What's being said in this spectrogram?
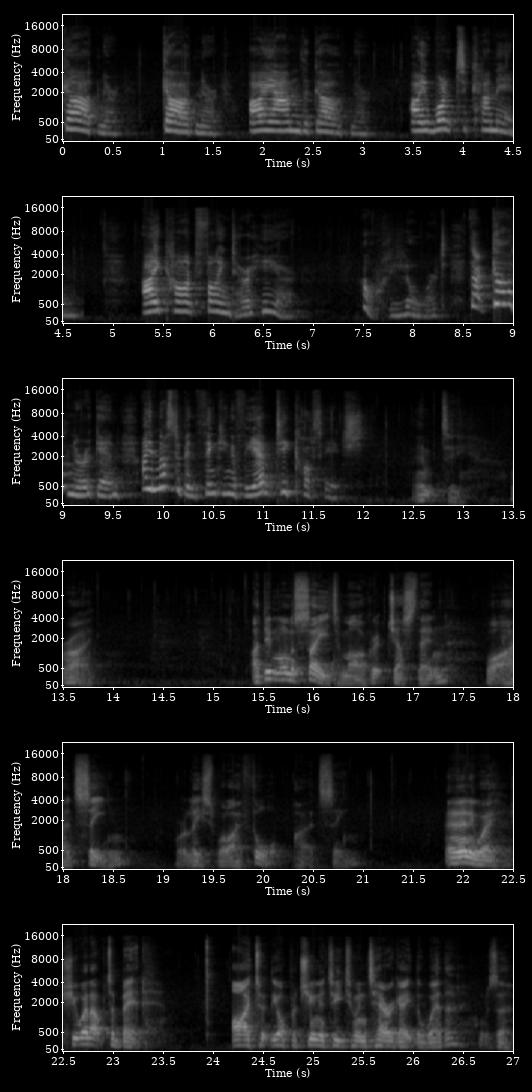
Gardener, gardener, I am the gardener. I want to come in. I can't find her here. Oh, Lord, that gardener again. I must have been thinking of the empty cottage. Empty, right. I didn't want to say to Margaret just then what I had seen, or at least what I thought I had seen. And anyway, she went up to bed I took the opportunity to interrogate the weather. It was a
